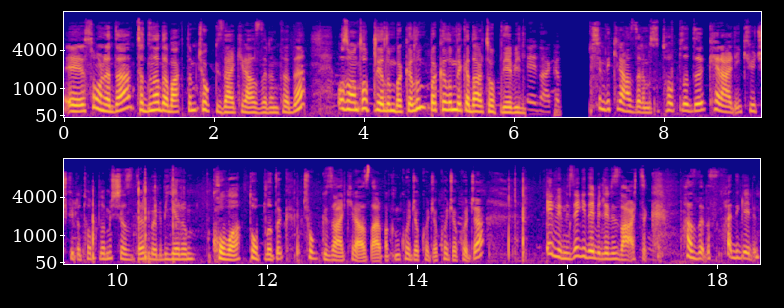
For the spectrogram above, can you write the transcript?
Ee, sonra da tadına da baktım. Çok güzel kirazların tadı. O zaman toplayalım bakalım. Bakalım ne kadar toplayabildik. Evet arkadaşlar. Şimdi kirazlarımızı topladık. Herhalde 2-3 kilo toplamışızdır. Böyle bir yarım kova topladık. Çok güzel kirazlar. Bakın koca koca koca koca. Evimize gidebiliriz artık. Hazırız. Hadi gelin.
